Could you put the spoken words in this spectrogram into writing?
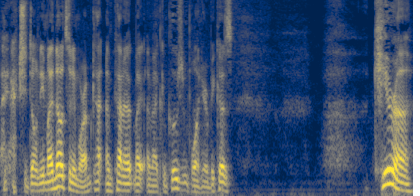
I actually don't need my notes anymore. I'm, I'm kind of at my, at my conclusion point here because Kira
